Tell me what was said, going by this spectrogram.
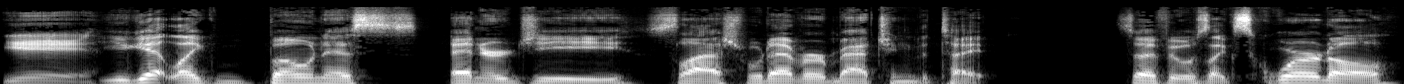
Yeah. you get like bonus energy slash whatever matching the type. So if it was like Squirtle,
